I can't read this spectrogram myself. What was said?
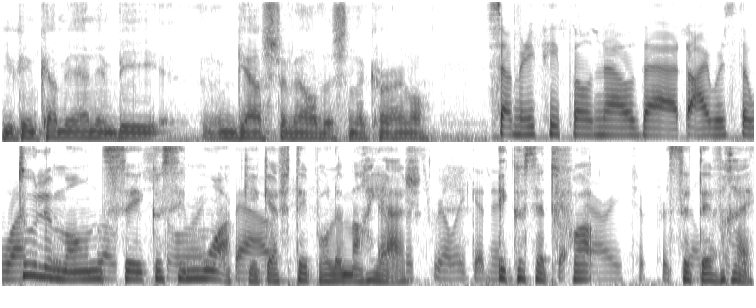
You can come in and be guest of Elvis and the Colonel. Tout le monde sait que c'est moi qui ai cafeté pour le mariage et que cette fois, c'était vrai.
